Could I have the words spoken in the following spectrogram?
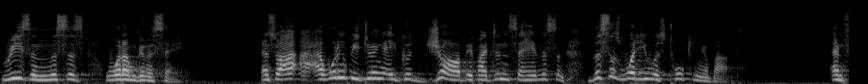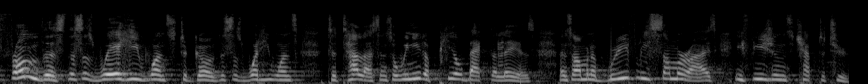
reason, this is what I'm going to say. And so I, I wouldn't be doing a good job if I didn't say, Hey, listen, this is what he was talking about. And from this, this is where he wants to go. This is what he wants to tell us. And so we need to peel back the layers. And so I'm going to briefly summarize Ephesians chapter 2.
